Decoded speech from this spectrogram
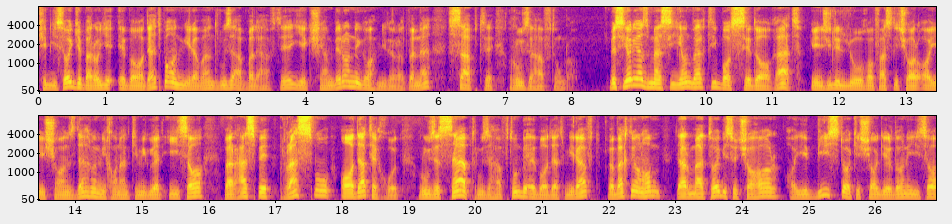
کلیسایی که برای عبادت به آن می‌روند روز اول هفته یک شنبه را نگاه میدارد و نه سبت روز هفتم را. بسیاری از مسیحیان وقتی با صداقت انجیل لوقا فصل 4 آیه 16 را می‌خوانند که می‌گوید عیسی بر حسب رسم و عادت خود روز سبت روز هفتم به عبادت می‌رفت و وقتی آنها در متی 24 آیه 20 را که شاگردان عیسی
